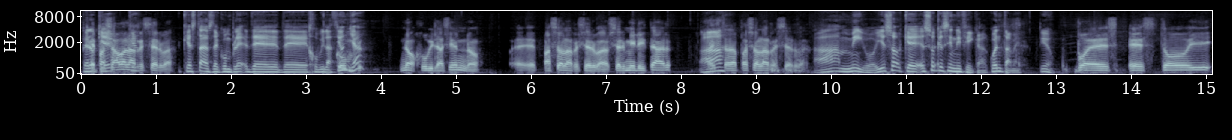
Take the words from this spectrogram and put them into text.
Pero He pasado a la reserva. ¿Qué estás? ¿De, cumple de, de jubilación ya? No, jubilación no. Eh, paso a la reserva. Al ser militar, Ah. paso a la reserva. Ah, amigo. ¿Y eso qué, eso qué significa? Cuéntame, tío. Pues estoy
